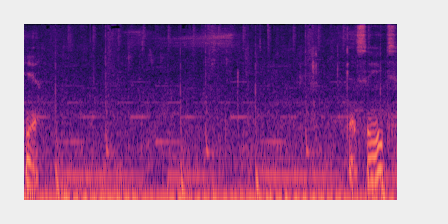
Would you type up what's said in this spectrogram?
here. You can see it.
